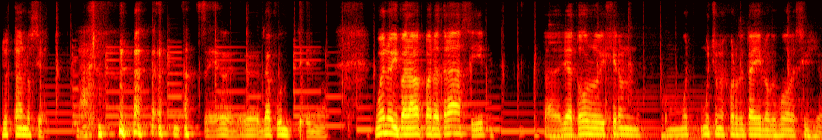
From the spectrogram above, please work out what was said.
yo estaba en lo cierto. no sé, la apunté. Bueno, y para, para atrás, sí, ya todos lo dijeron con mucho mejor detalle lo que puedo decir yo.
